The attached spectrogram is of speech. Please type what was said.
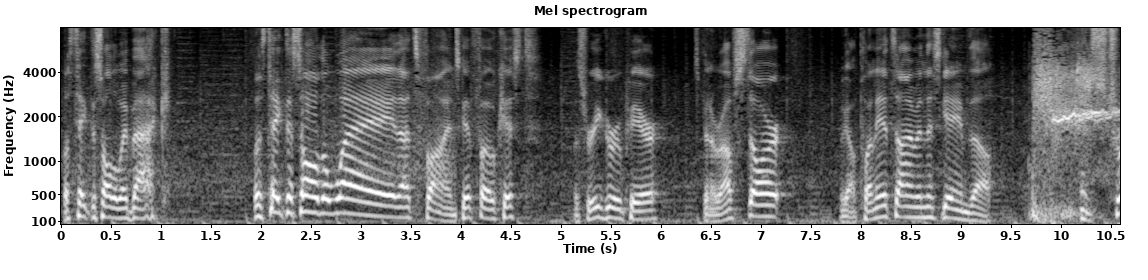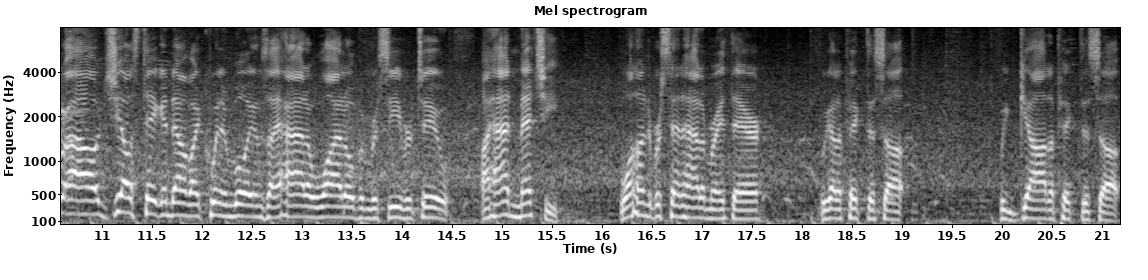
Let's take this all the way back. Let's take this all the way. That's fine. Let's get focused. Let's regroup here. It's been a rough start. We got plenty of time in this game, though. And Stroud just taken down by Quinnen Williams. I had a wide open receiver, too. I had Metchie. 100% had him right there. We got to pick this up. We gotta pick this up.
